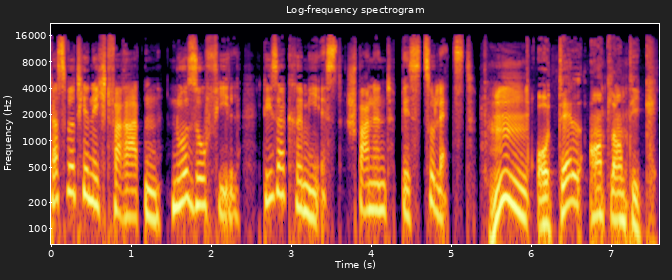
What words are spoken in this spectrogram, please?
das wird hier nicht verraten, nur so viel. Dieser Krimi ist spannend bis zuletzt. Hm, Hotel Atlantique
